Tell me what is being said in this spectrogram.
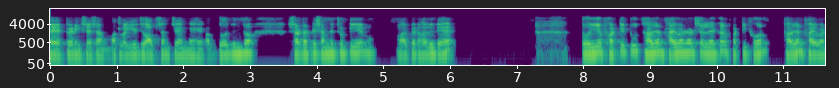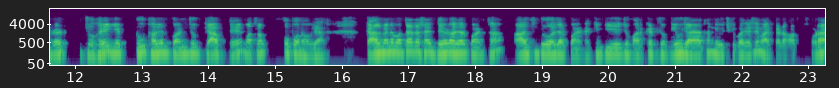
है ट्रेडिंग सेशन मतलब ये जो ऑप्शन चेन में है। अब दो दिन तो सैटरडे संडे छुट्टी है मार्केट हॉलीडे है। तो ये forty two thousand five hundred से लेकर forty four thousand five hundred जो है, ये टू थाउज़ेंड पॉइंट जो गैप है मतलब ओपन हो गया। कल मैंने बताया था, शायद डेढ़ हज़ार पॉइंट था, आज दो हज़ार पॉइंट है। क्योंकि ये जो मार्केट जो न्यूज़ आया था न्यूज़ की वजह से मार्केट और थोड़ा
